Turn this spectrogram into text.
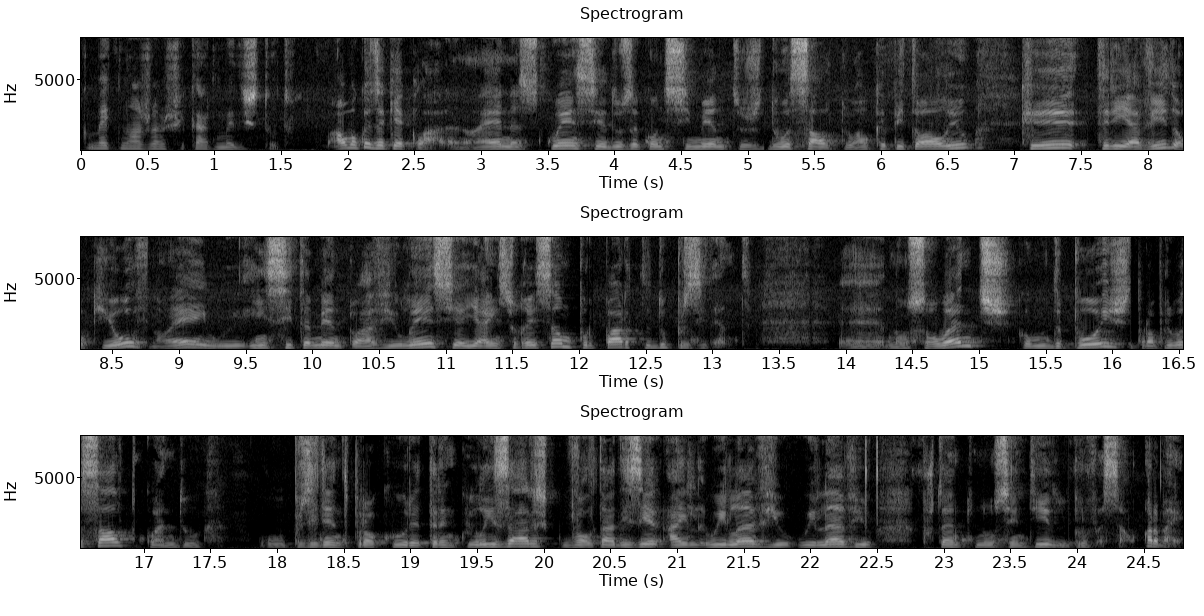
como é que nós vamos ficar no meio disto tudo? Há uma coisa que é clara, não é? Na sequência dos acontecimentos do assalto ao Capitólio, que teria havido, ou que houve, não é? O incitamento à violência e à insurreição por parte do Presidente. Eh, não só antes, como depois do próprio assalto, quando o presidente procura tranquilizar, volta a dizer I, we love you, we love you, portanto, num sentido de provação. Ora bem,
